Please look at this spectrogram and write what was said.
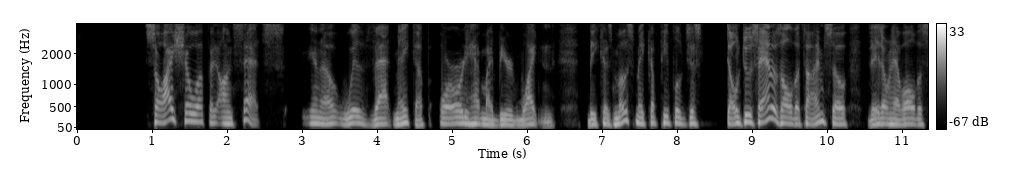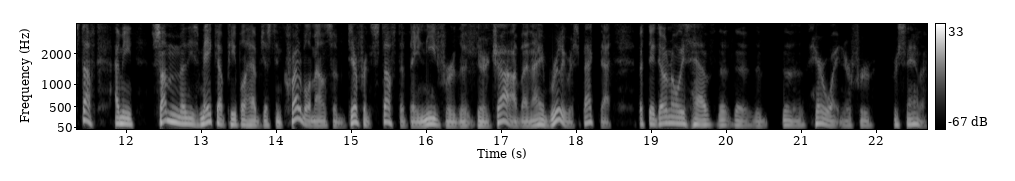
So I show up at, on sets, you know, with that makeup or already have my beard whitened because most makeup people just don't do Santas all the time. So they don't have all the stuff. I mean, some of these makeup people have just incredible amounts of different stuff that they need for the, their job. And I really respect that. But they don't always have the, the, the, the hair whitener for, for Santa.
